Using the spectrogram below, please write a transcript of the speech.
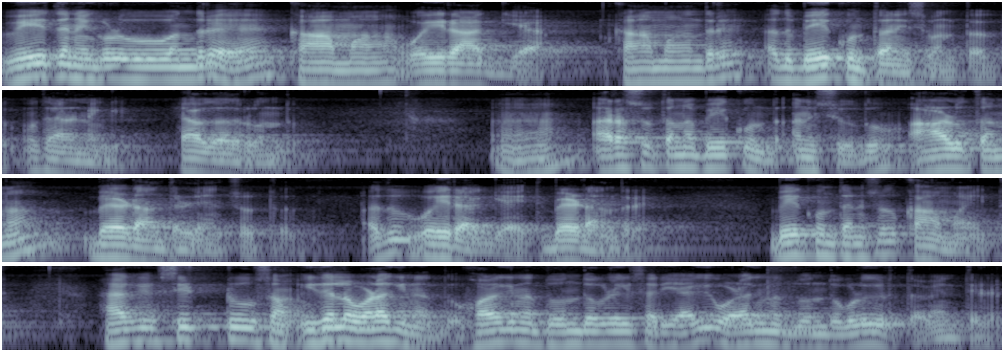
ವೇದನೆಗಳು ಅಂದರೆ ಕಾಮ, ವೈರಾಗ್ಯ. ಕಾಮ ಅಂದರೆ ಅದು ಬೇಕು ಅಂತ ಅನಿಸುವಂಥದ್ದು, ಉದಾಹರಣೆಗೆ ಯಾವುದಾದ್ರೂ ಒಂದು. ಅರಸುತನ ಬೇಕು ಅಂತ ಅನಿಸುವುದು, ಆಳುತನ ಬೇಡ ಅಂತೇಳಿ ಅನಿಸುತ್ತದೆ ಅದು ವೈರಾಗ್ಯ ಆಯಿತು, ಬೇಡ ಅಂದರೆ. ಬೇಕು ಅಂತ ಅನಿಸೋದು ಕಾಮ ಆಯಿತು. ಹಾಗೆ ಸಿಟ್ಟು ಸಮ, ಇದೆಲ್ಲ ಒಳಗಿನದ್ದು, ಹೊರಗಿನ ದ್ವಂದ್ವಗಳಿಗೆ ಸರಿಯಾಗಿ ಒಳಗಿನ ದ್ವಂದ್ವಗಳು ಇರ್ತವೆ ಅಂತೇಳಿ.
